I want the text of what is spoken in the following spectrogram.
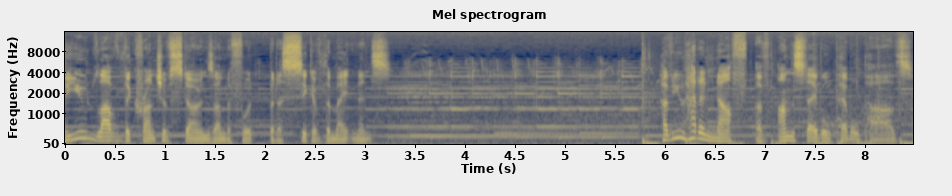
Do you love the crunch of stones underfoot but are sick of the maintenance? Have you had enough of unstable pebble paths?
